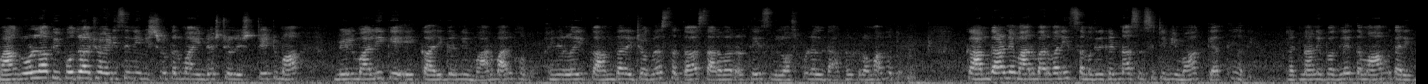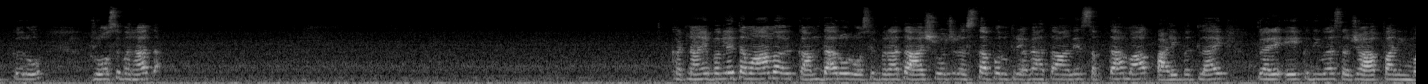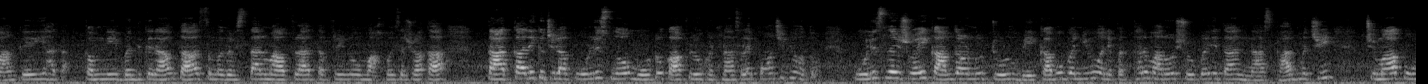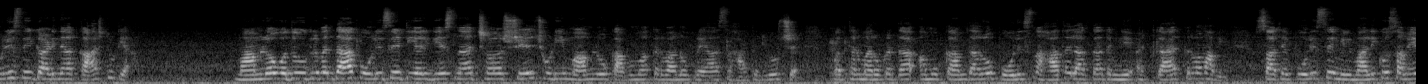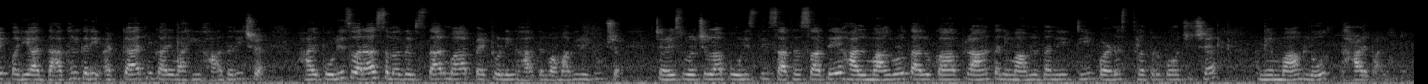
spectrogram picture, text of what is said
માંગરોળના પીપોદરા જોઈડીસીની વિશ્વકર્મા ઇન્ડસ્ટ્રીયલ એસ્ટેટમાં મિલ માલિકે એક કારીગરને માર માર્યો હતો. એને લઈ કામદાર ઇજાગ્રસ્ત થતા સારવાર અર્થે સિવિલ હોસ્પિટલ દાખલ કરવામાં હતો. કામદારને માર મારવાની સમગ્ર ઘટના સીસીટીવીમાં કેદ થઈ હતી. ઘટનાને પગલે તમામ કારીગરો રોષે ભરાતા ઘટનાને પગલે તમામ કામદારો રોષે ભરાતા આજરોજ રસ્તા પર ઉતરી આવ્યા હતા અને સપ્તાહમાં પાળી બદલાય ત્યારે એક દિવસ રજા આપવાની માંગ કરી હતા. કંપની બંધ કરાવતા સમગ્ર વિસ્તારમાં અફરાતફરીનો માહોલ સર્જાતા તાત્કાલિક જિલ્લા પોલીસનો મોટો કાફલો ઘટનાસ્થળે પહોંચી ગયો હતો. પોલીસને જોઈ કામદારોનું ટોળું બેકાબુ બન્યું અને પથ્થરમારો શરૂ કરી દેતા નાસભાગ મચી, જેમાં પોલીસની ગાડીના કાચ તૂટ્યા. મામલો વધુ ઉગ્ર બનતા પોલીસે ટીયર ગેસના છ શેલ છોડી મામલો કાબૂમાં કરવાનો પ્રયાસ હાથ ધર્યો છે. પથ્થરમારો કરતા અમુક કામદારો પોલીસના હાથે લાગતા તેમની અટકાયત કરવામાં આવી. સાથે પોલીસે મિલ માલિકો સામે ફરિયાદ દાખલ કરી અટકાયતની કાર્યવાહી હાથ ધરી છે. હાલ પોલીસ દ્વારા સમગ્ર વિસ્તારમાં પેટ્રોલિંગ હાથ ધરવામાં આવી રહ્યું છે. જ્યારે સુરત જિલ્લા પોલીસની સાથે સાથે હાલ માંગરોળ તાલુકા પ્રાંત અને મામલતદારની ટીમ પણ સ્થળ પર પહોંચી છે અને મામલો થાળે પાડ્યો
